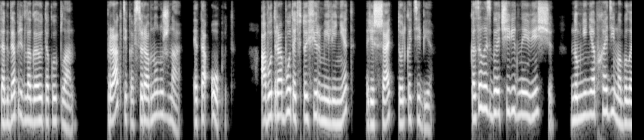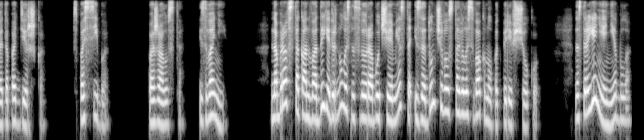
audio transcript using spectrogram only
Тогда предлагаю такой план. Практика все равно нужна. Это опыт. А вот работать в той фирме или нет, решать только тебе. Казалось бы, очевидные вещи, но мне необходима была эта поддержка. «Спасибо. Пожалуйста, и звони». Набрав стакан воды, я вернулась на свое рабочее место и задумчиво уставилась в окно, подперев щеку. Настроения не было,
